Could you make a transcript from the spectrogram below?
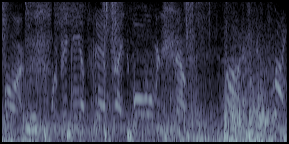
Farm. We're picking up SAM sites all over these mountains. Oh, that's right!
